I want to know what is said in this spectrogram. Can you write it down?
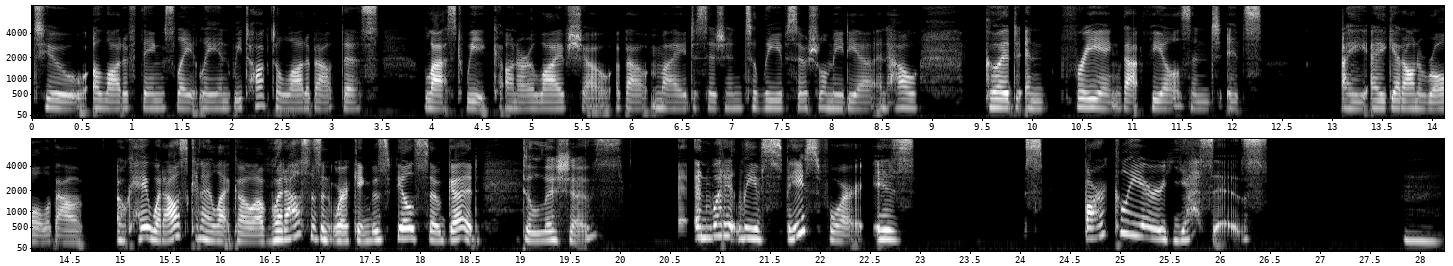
to a lot of things lately. And we talked a lot about this last week on our live show about my decision to leave social media and how good and freeing that feels. And it's, I, I get on a roll about, okay, what else can I let go of? What else isn't working? This feels so good. Delicious. And what it leaves space for is sparklier yeses. Mm.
